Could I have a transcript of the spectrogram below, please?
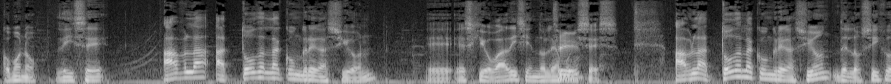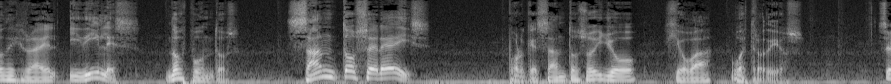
¿Cómo no? Dice, habla a toda la congregación, eh, es Jehová diciéndole a. Moisés, habla a toda la congregación de los hijos de Israel y diles, dos puntos, santos seréis, porque santo soy yo, Jehová vuestro Dios. Sí,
